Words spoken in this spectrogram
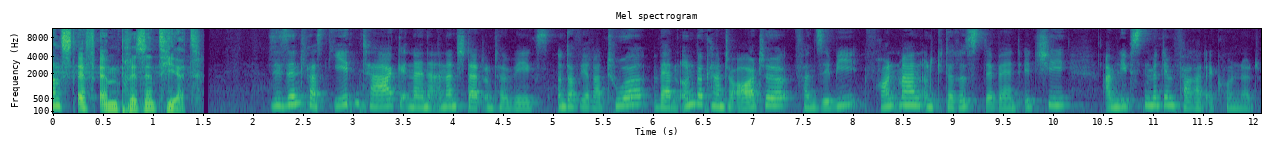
Ernst FM präsentiert. Sie sind fast jeden Tag in einer anderen Stadt unterwegs und auf ihrer Tour werden unbekannte Orte von Sibi, Frontmann und Gitarrist der Band Itchy, am liebsten mit dem Fahrrad erkundet.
